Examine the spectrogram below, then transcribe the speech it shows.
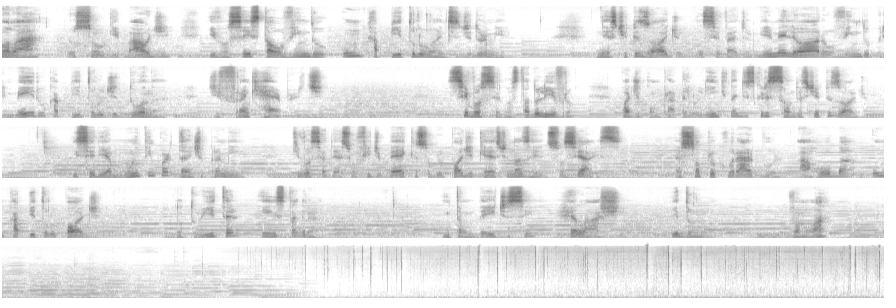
Olá, eu sou o Guibaldi e você está ouvindo um capítulo antes de dormir. Neste episódio, você vai dormir melhor ouvindo o primeiro capítulo de Duna, de Frank Herbert. Se você gostar do livro, pode comprar pelo link na descrição deste episódio. E seria muito importante para mim que você desse um feedback sobre o podcast nas redes sociais. É só procurar por arroba umcapítulopod no Twitter e Instagram. Então deite-se, relaxe e durma. Vamos lá?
